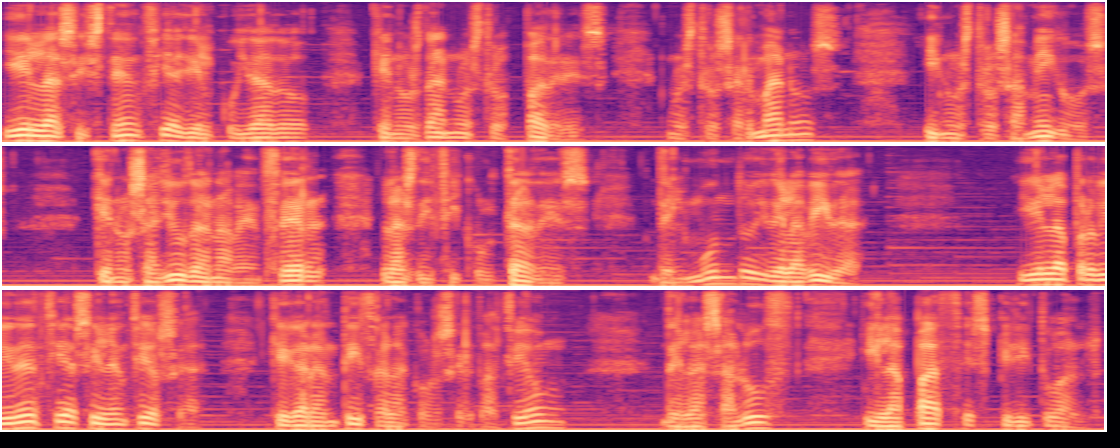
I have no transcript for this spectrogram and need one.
y en la asistencia y el cuidado que nos dan nuestros padres, nuestros hermanos y nuestros amigos, que nos ayudan a vencer las dificultades del mundo y de la vida, y en la providencia silenciosa que garantiza la conservación de la salud y la paz espiritual.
